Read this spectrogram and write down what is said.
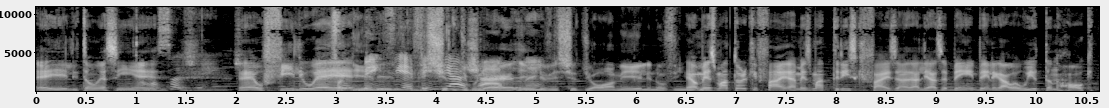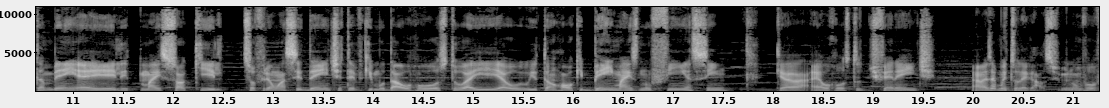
É ele. Então, assim, é. Nossa, gente. É, o filho é. Só que bem ele é bem vestido de viajado, mulher, né? ele vestido de homem, ele novinho. É o mesmo ator que faz, é a mesma atriz que faz. Aliás, é bem, bem legal. O Ethan Hawke também é ele, mas só que ele sofreu um acidente, teve que mudar o rosto. Aí é o Ethan Hawke bem mais no fim, assim, que é, é o rosto diferente. Ah, mas é muito legal esse filme. Não vou,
